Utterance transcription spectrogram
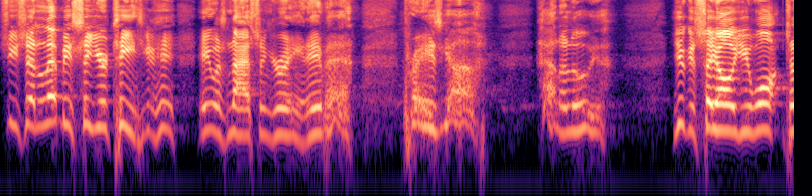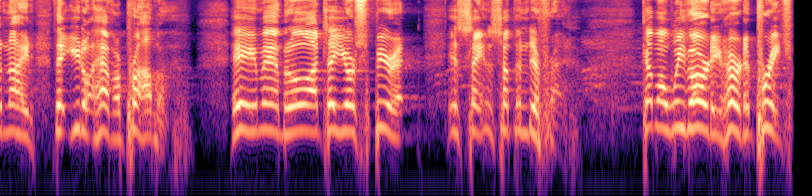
She said, Let me see your teeth. It was nice and green. Amen. Praise God. Hallelujah. You can say all you want tonight that you don't have a problem. Amen. But oh, I tell you, your spirit is saying something different. Come on, we've already heard it preached.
